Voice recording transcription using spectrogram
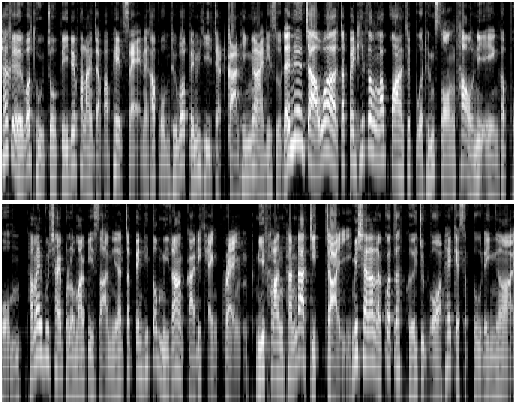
ถ้าเกิดว่าถูกโจมตีด้วยพลังจากประเภทแสงนะครับผมถือว่าเป็นวิธีจัดการที่ง่ายที่สุด และเนื่องจากว่าจะเป็นที่ต้องรับความเจ็บปวดถึง 2 เท่านี่เองครับผมทำให้ผู้ใช้ผลไม้ปีศาจนี้จะเป็นที่ต้องมีร่างกายที่แข็งแกร่ง มีพลังทางด้านจิตใจ ไม่ฉะนั้นเราก็จะเผยจุดอ่อนให้แก่ศัตรูได้ง่าย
